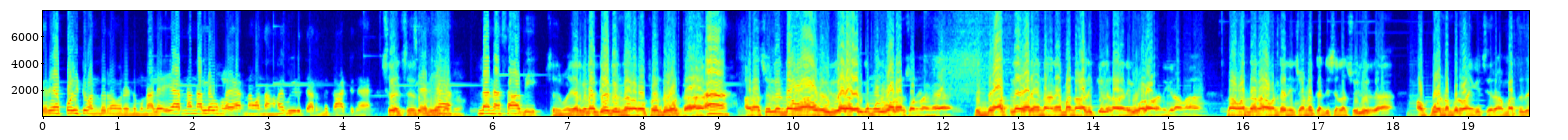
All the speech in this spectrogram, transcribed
சரியா போயிட்டு வந்துடுறோம் ரெண்டு மூணு நாள். யாருன்னா நல்லவங்களா யாருன்னா வந்தாங்கன்னா வீடு திறந்து காட்டுங்க. சரி சரி சரியா? சரி இந்தாண்ணா சாவி. சரிம்மா ஏற்கனவே கேட்டிருந்தேன் நம்ம ஃப்ரெண்டு ஒருத்தன். ஆஹ் அதான் சொல்லியிருந்தேன் அவங்க இல்ல இருக்கும்போது வாடான்னு சொன்னாங்க. இந்த வாரத்துல வரேன் நானேமா நாளைக்கு இல்லை நாளைக்கு வரோம் நினைக்கிறான். நான் வந்தேன்னா அவன்கிட்ட நீ சொன்ன கண்டிஷன்லாம் சொல்லிடுறேன். அவன் ஃபோன் நம்பர் வாங்கி வச்சிடறேன். மற்றது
